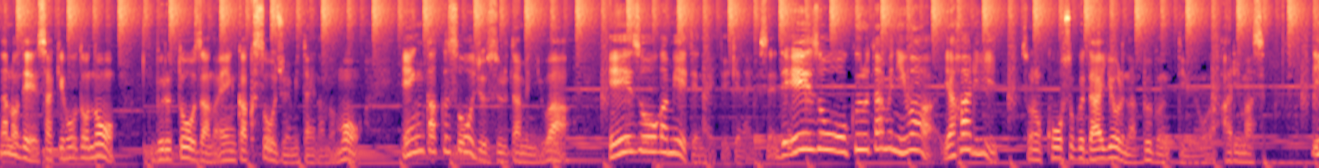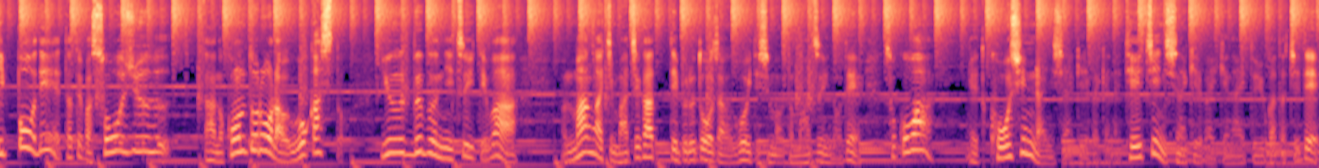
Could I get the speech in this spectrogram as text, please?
なので先ほどのブルトーザの遠隔操縦みたいなのも遠隔操縦するためには映像が見えてないといけないんですね。で映像を送るためにはやはりその高速大容量な部分っていうのがあります。一方で例えば操縦あのコントローラーを動かすという部分については万が一間違ってブルドーザーが動いてしまうとまずいのでそこは、えー、と高信頼にしなければいけない低遅延にしなければいけないという形で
